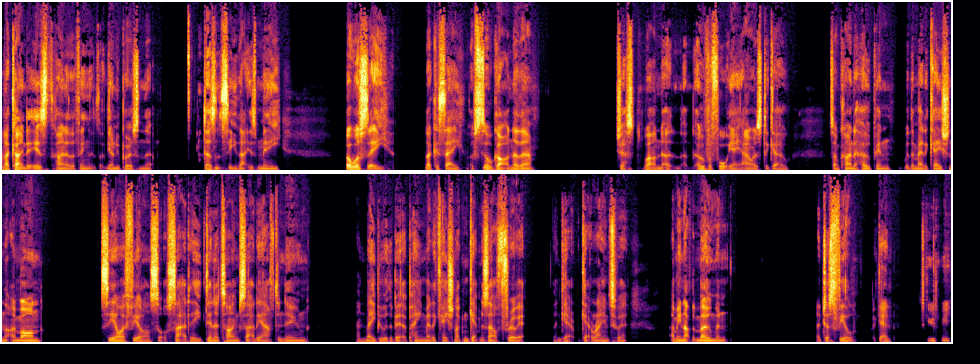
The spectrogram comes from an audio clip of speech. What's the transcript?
And I kind of is the kind of the thing that the only person that doesn't see that is me. But we'll see. Like I say, I've still got another just well no, uh, over 48 hours to go. So i'm kind of hoping with the medication that i'm on see how i feel on sort of saturday dinner time saturday afternoon and maybe with a bit of pain medication i can get myself through it and get get around to it. I mean at the moment i just feel again excuse me?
